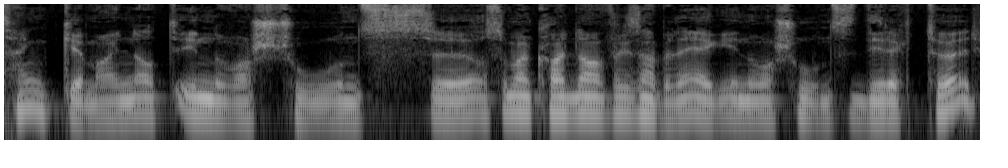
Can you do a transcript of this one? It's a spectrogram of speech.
tenker man at innovasjons... Uh, altså Man kan ha f.eks. en egen innovasjonsdirektør.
